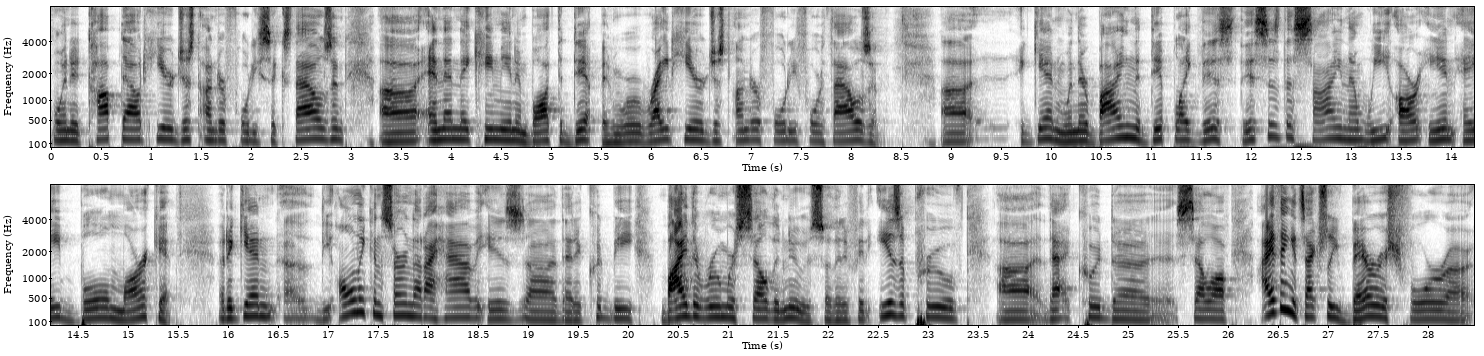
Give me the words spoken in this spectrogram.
when it topped out here just under 46,000 uh, and then they came in and bought the dip and we're right here just under 44,000 uh, again, when they're buying the dip like this, this is the sign that we are in a bull market. But again, uh, the only concern that I have is uh, that it could be buy the rumor, sell the news. So that if it is approved, uh, that could uh, sell off. I think it's actually bearish for uh,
